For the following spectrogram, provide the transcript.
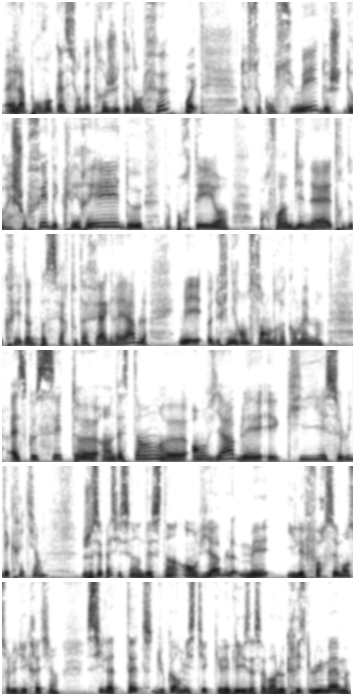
elle a pour vocation d'être jetée dans le feu, Ouais. De se consumer, de, ch- de réchauffer, d'éclairer, de d'apporter euh, parfois un bien-être, de créer une atmosphère tout à fait agréable, mais euh, de finir en cendres quand même. Est-ce que c'est euh, un destin enviable et, et qui est celui des chrétiens? Je ne sais pas si c'est un destin enviable, mais il est forcément celui du chrétien. Si la tête du corps mystique qu'est l'Église, à savoir le Christ lui-même,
